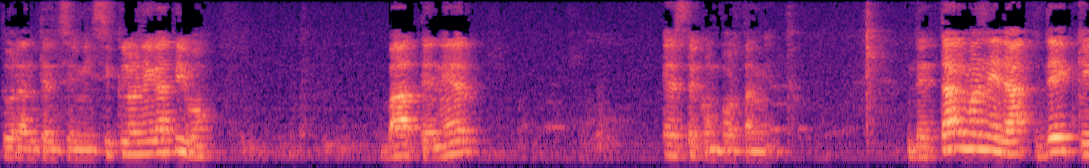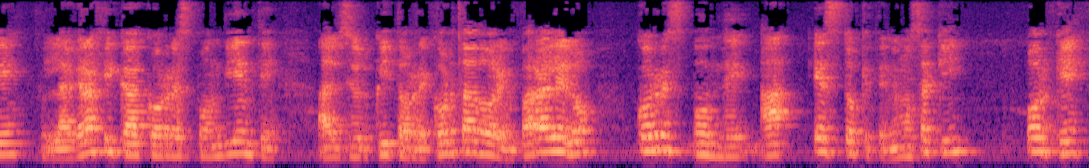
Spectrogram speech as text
durante el semiciclo negativo va a tener este comportamiento. De tal manera de que la gráfica correspondiente al circuito recortador en paralelo corresponde a esto que tenemos aquí, porque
